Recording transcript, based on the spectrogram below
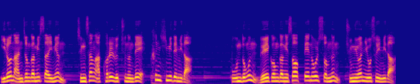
이런 안정감이 쌓이면 증상 악화를 늦추는데 큰 힘이 됩니다. 운동은 뇌 건강에서 빼놓을 수 없는 중요한 요소입니다.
